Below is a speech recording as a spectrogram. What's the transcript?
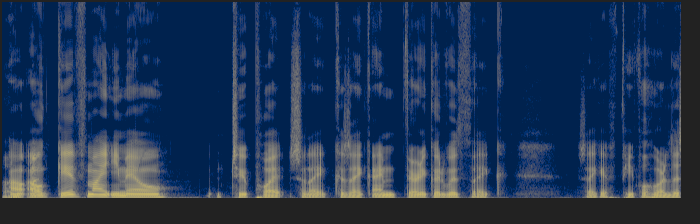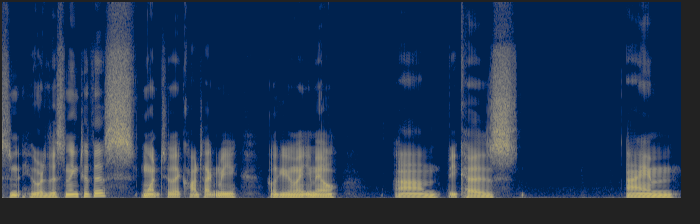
Um, I'll, I'll give my email to put so like because like I'm very good with like so like if people who are listen who are listening to this want to like contact me, I'll give you my email. Um, because I'm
